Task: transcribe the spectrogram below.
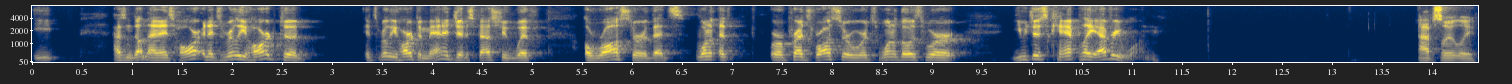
he hasn't done that. And it's hard and it's really hard to it's really hard to manage it especially with a roster that's one of or a Preds roster where it's one of those where you just can't play everyone. Absolutely.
